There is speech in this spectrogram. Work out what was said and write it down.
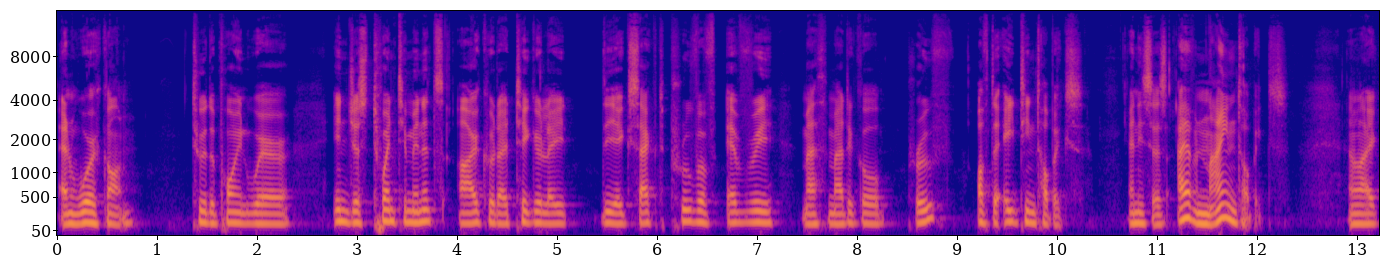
and work on to the point where in just 20 minutes I could articulate the exact proof of every mathematical proof of the 18 topics. And he says, I have nine topics. And I'm like,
